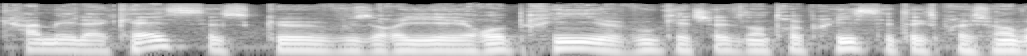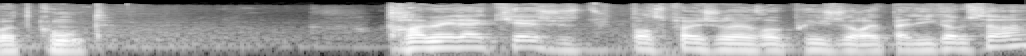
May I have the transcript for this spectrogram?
cramé la caisse. Est-ce que vous auriez repris, vous qui êtes chef d'entreprise, cette expression à votre compte? Cramer la caisse, je ne pense pas que j'aurais repris, je l'aurais pas dit comme ça,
